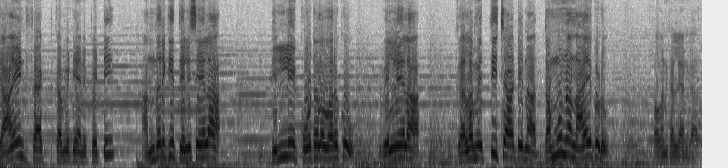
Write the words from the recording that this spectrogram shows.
జాయింట్ ఫ్యాక్ట్ కమిటీ అని పెట్టి అందరికీ తెలిసేలా ఢిల్లీ కోటల వరకు వెళ్ళేలా గలమెత్తి చాటిన దమ్మున్న నాయకుడు పవన్ కళ్యాణ్ గారు.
